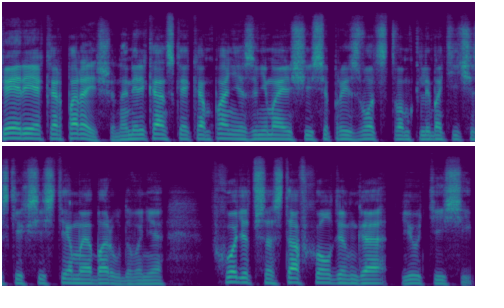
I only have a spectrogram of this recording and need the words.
Carrier Corporation, американская компания, занимающаяся производством климатических систем и оборудования, входит в состав холдинга UTC.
